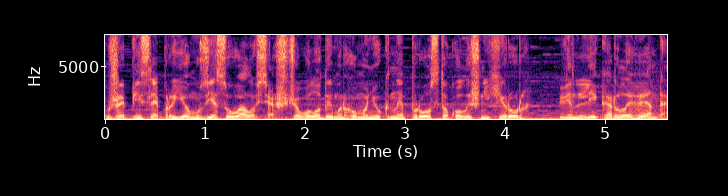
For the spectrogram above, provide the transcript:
Вже після прийому з'ясувалося, що Володимир Гомонюк не просто колишній хірург, він лікар-легенда.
